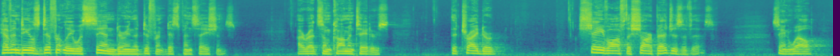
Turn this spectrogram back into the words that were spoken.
Heaven deals differently with sin during the different dispensations. I read some commentators that tried to shave off the sharp edges of this, saying, well,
